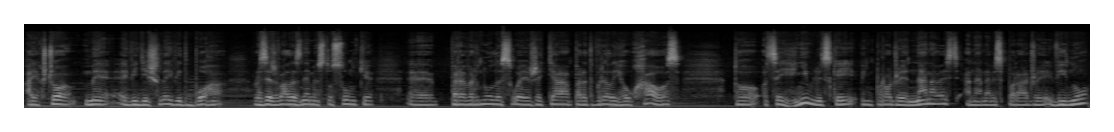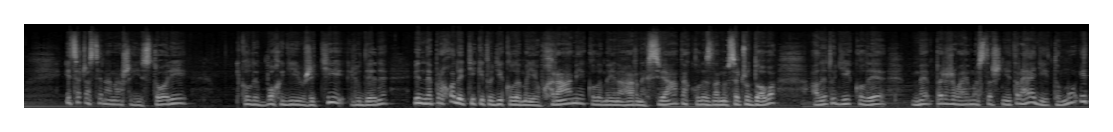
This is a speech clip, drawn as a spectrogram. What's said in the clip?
А якщо ми відійшли від Бога, розірвали з ними стосунки, перевернули своє життя, перетворили його в хаос, то оцей гнів людський він породжує ненависть, а ненависть породжує війну. І це частина нашої історії. І коли Бог діє в житті людини, він не приходить тільки тоді, коли ми є в храмі, коли ми є на гарних святах, коли з нами все чудово, але тоді, коли ми переживаємо страшні трагедії. Тому і в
